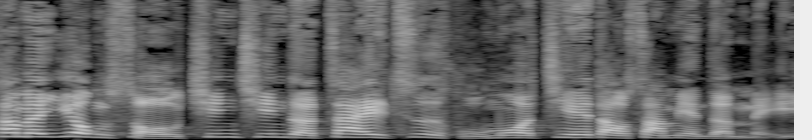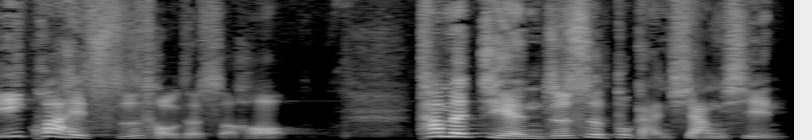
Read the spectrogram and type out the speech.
他们用手轻轻的再次抚摸街道上面的每一块石头的时候，他们简直是不敢相信，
